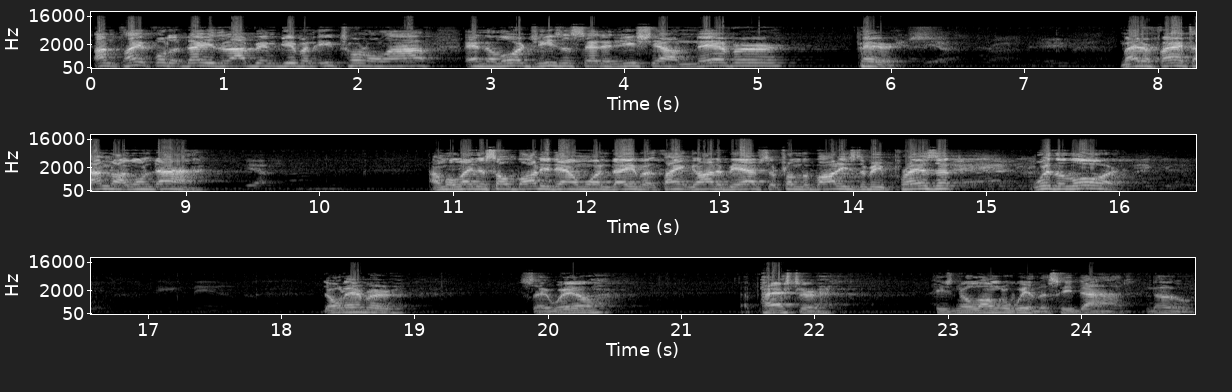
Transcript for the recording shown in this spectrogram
I'm thankful today that I've been given eternal life, and the Lord Jesus said, "And ye shall never perish." Matter of fact, I'm not going to die. I'm going to lay this old body down one day, but thank God to be absent from the bodies to be present with the Lord. Don't ever say, well, a pastor, he's no longer with us. He died. No.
